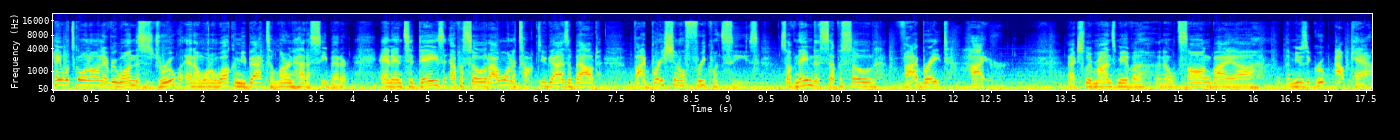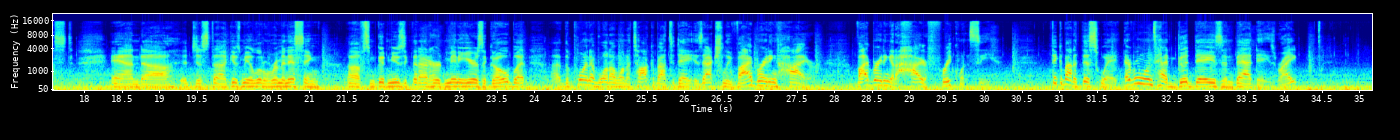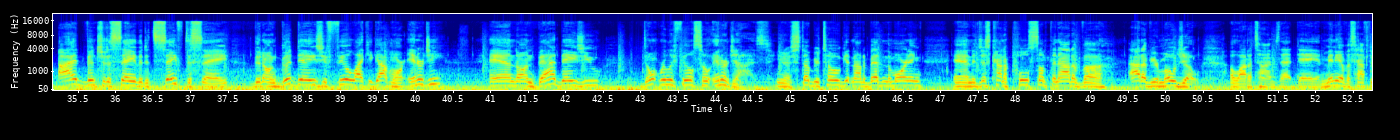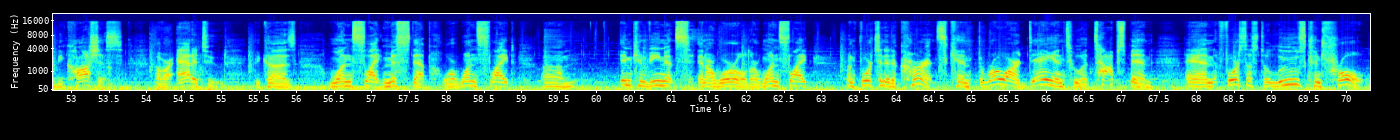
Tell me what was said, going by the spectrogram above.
Hey, what's going on, everyone? This is Drew, and I want to welcome you back to Learn How to See Better. And in today's episode, I want to talk to you guys about vibrational frequencies. So I've named this episode Vibrate Higher. Actually reminds me of a, an old song by uh, the music group Outkast. And uh, it just uh, gives me a little reminiscing of some good music that I'd heard many years ago. But uh, the point of what I want to talk about today is actually vibrating higher vibrating at a higher frequency. Think about it this way everyone's had good days and bad days, right? I'd venture to say that it's safe to say that on good days you feel like you got more energy, and on bad days you don't really feel so energized. You know, stub your toe getting out of bed in the morning, and it just kind of pulls something out of uh, out of your mojo a lot of times that day. And many of us have to be cautious of our attitude because one slight misstep or one slight um, inconvenience in our world or one slight unfortunate occurrence can throw our day into a topspin and force us to lose control.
